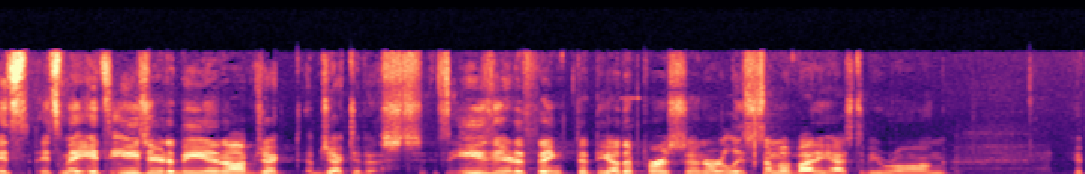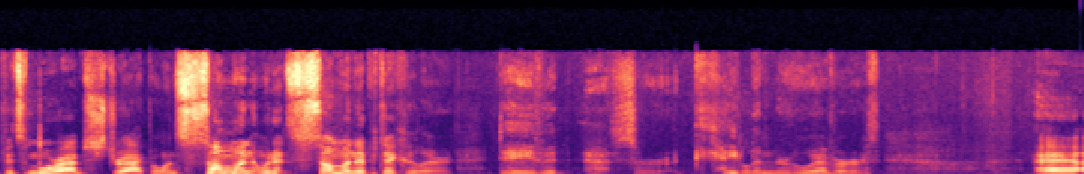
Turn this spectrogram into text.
it's, it's, it's easier to be an object, objectivist. It's easier to think that the other person, or at least somebody, has to be wrong if it's more abstract. But when someone, when it's someone in particular, David S. or Caitlin or whoever, uh,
